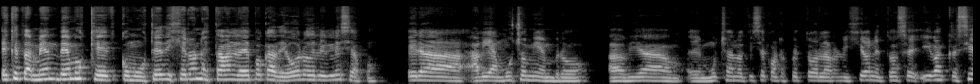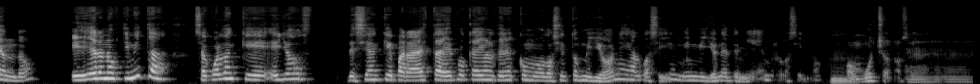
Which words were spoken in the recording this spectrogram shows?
Es que también vemos que, como ustedes dijeron, estaba en la época de oro de la iglesia, pues. Era, había muchos miembros, había eh, muchas noticias con respecto a la religión, entonces iban creciendo y eran optimistas. ¿Se acuerdan que ellos decían que para esta época iban a tener como 200 millones, algo así, mil millones de miembros, así, ¿no? Mm. O mucho, no sé. Mm,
